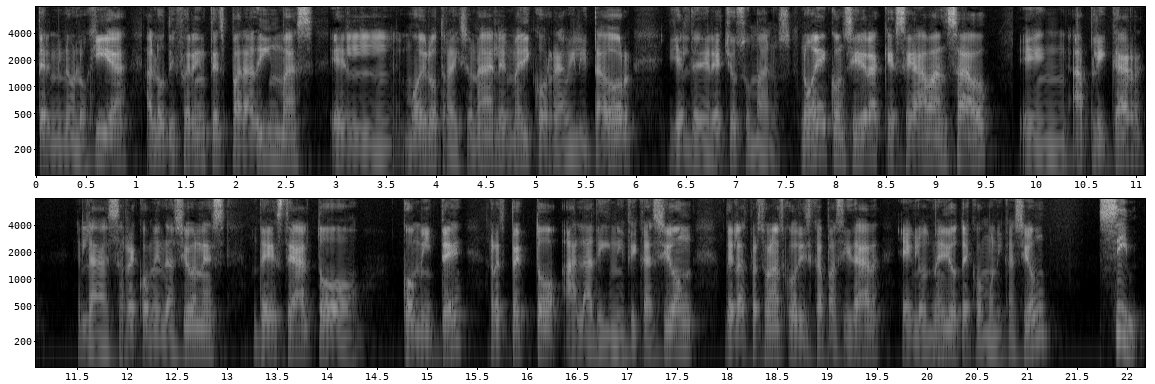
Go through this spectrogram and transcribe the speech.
terminología, a los diferentes paradigmas, el modelo tradicional, el médico rehabilitador y el de derechos humanos. Noé considera que se ha avanzado en aplicar las recomendaciones de este alto comité respecto a la dignificación de las personas con discapacidad en los medios de comunicación? Sí,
